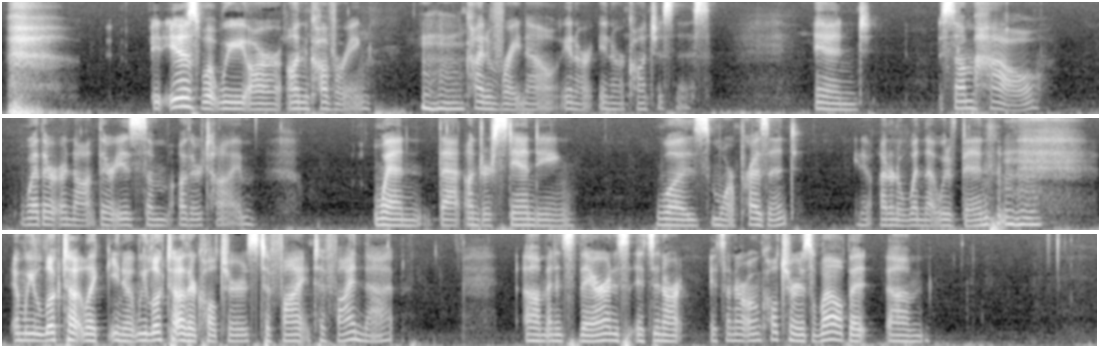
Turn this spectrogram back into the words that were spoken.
it is what we are uncovering Mm-hmm. kind of right now in our in our consciousness and somehow whether or not there is some other time when that understanding was more present you know i don't know when that would have been Mm-hmm. and we look to like you know we look to other cultures to find to find that um, and it's there and it's it's in our it's in our own culture as well but um,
